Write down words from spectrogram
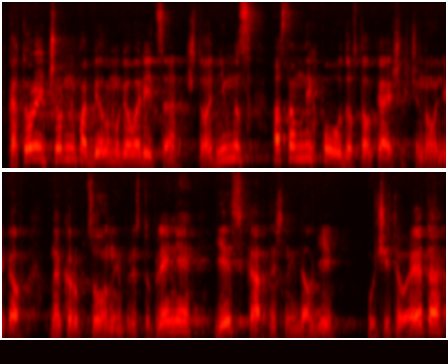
в которой черным по белому говорится, что одним из основных поводов, толкающих чиновников на коррупционные преступления, есть карточные долги. Учитывая это,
